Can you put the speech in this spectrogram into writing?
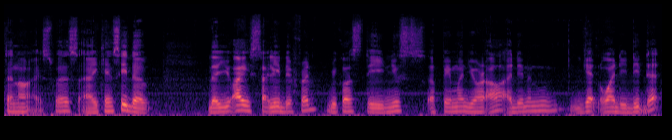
turn on Xfers. Uh, you can see the the UI is slightly different because the news uh, payment URL. I didn't get why they did that.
